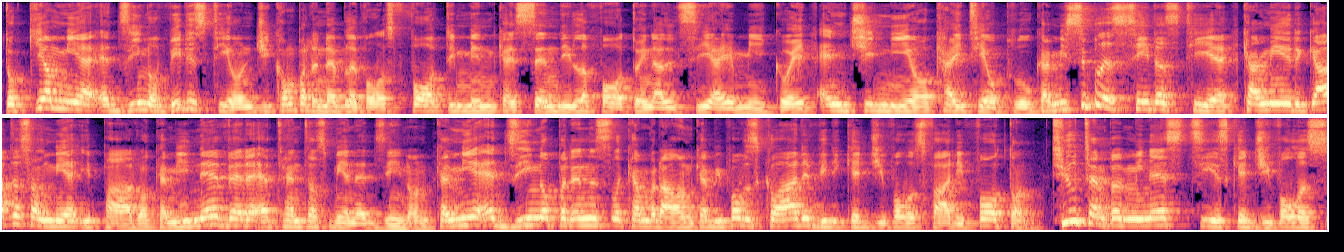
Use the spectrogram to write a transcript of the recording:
Do kia mia edzino vidis tion gi kompreneble volas foti min kai sendi la fotojn al siaj amico en Ĉinio kai tio plu. Kai mi simple sidas tie kai mi rigardas al mia iparo kai mi ne vere atentas mia edzinon. Kai mia edzino prenas la kameraon kai mi povas klare vidi ke gi volas fari foton. Tiutempe mi ne sciis ke gi volas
